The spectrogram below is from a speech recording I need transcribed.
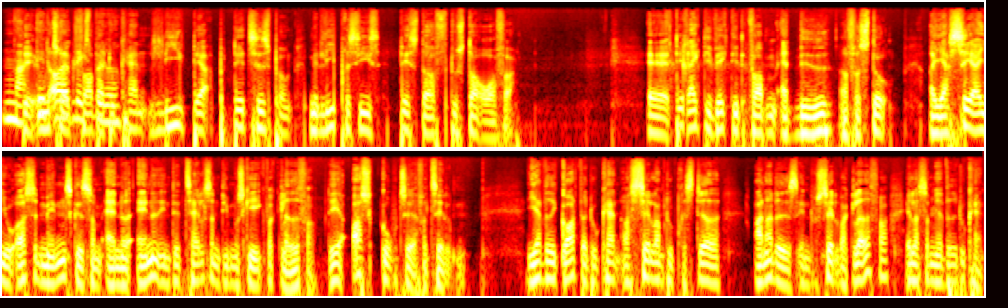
Nej, det er, det er udtryk for, hvad du kan lige der på det tidspunkt, med lige præcis det stof, du står overfor. Øh, det er rigtig vigtigt for dem at vide og forstå. Og jeg ser jo også mennesket som er noget andet end det tal, som de måske ikke var glade for. Det er jeg også god til at fortælle dem. Jeg ved godt, hvad du kan, også selvom du præsterede anderledes, end du selv var glad for, eller som jeg ved, du kan.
